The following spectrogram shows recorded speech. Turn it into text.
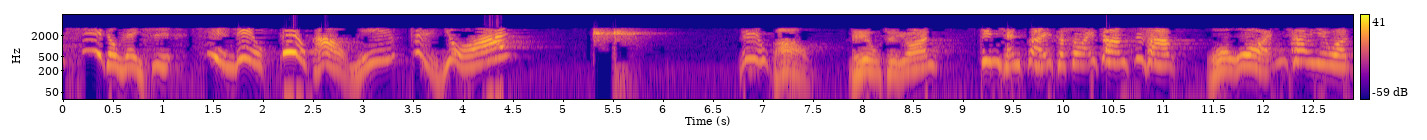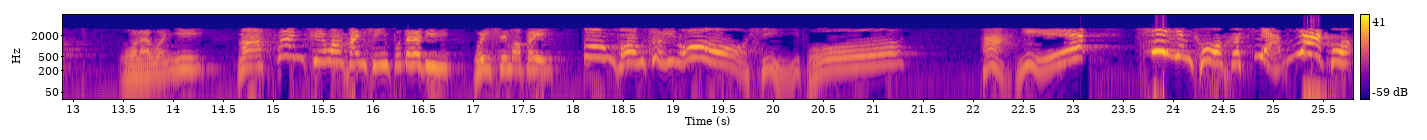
西州人士，姓刘，刘高名志远。刘高，刘志远，今天在此帅帐之上，我问上一问。我来问你，那三千万韩信不得敌，为什么被东风水落西坡？大约齐营绰和象牙绰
